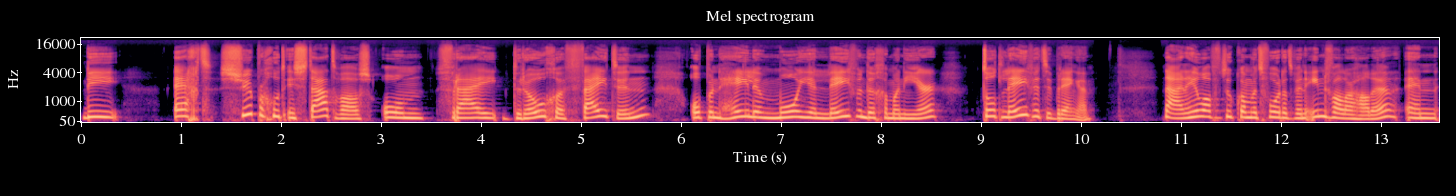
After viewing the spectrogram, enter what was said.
Die echt super goed in staat was om vrij droge feiten op een hele mooie, levendige manier tot leven te brengen. Nou, en heel af en toe kwam het voor dat we een invaller hadden. En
